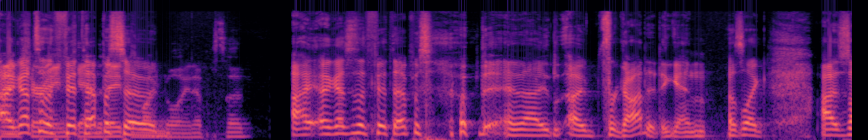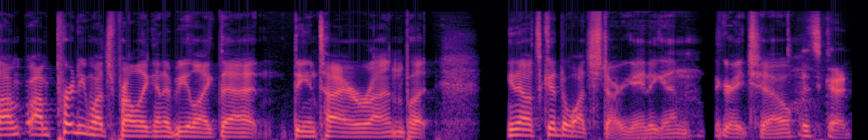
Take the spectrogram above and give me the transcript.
I got to the fifth episode. Mongolian episode. I, I got to the fifth episode and I, I forgot it again. I was like, I was, I'm I'm pretty much probably going to be like that the entire run. But you know, it's good to watch Stargate again. It's a great show. it's good.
